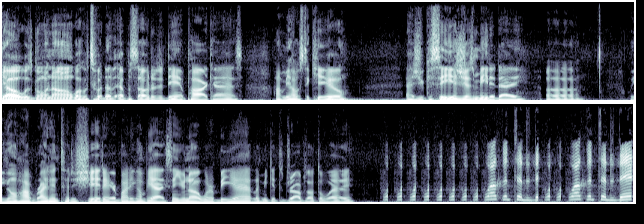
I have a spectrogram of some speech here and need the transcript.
Yo, what's going on? Welcome to another episode of the Den Podcast. I'm your host, Akil. As you can see, it's just me today. Uh, we gonna hop right into the shit. Everybody gonna be asking, you know, where be at. Let me get the drops out the way. Welcome to the welcome to the dead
